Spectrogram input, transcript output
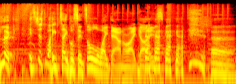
Look, it's just wavetable synths all the way down, all right, guys. uh,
